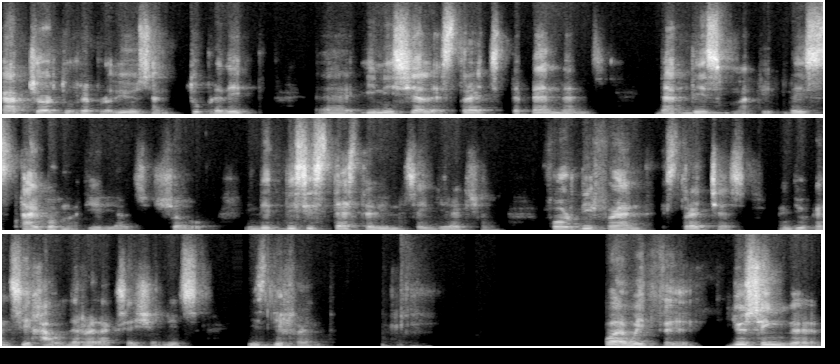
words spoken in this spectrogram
capture, to reproduce, and to predict uh, initial stretch dependence that this, this type of materials show. Indeed, this is tested in the same direction for different stretches, and you can see how the relaxation is, is different. Well, with uh, using, uh,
